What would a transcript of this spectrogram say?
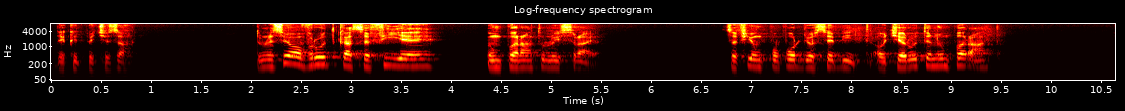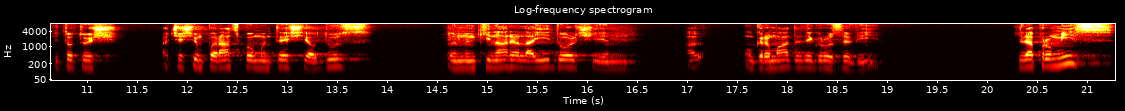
decât pe cezar. Dumnezeu a vrut ca să fie împăratul lui Israel, să fie un popor deosebit. Au cerut în împărat și totuși, acești împărați pământești i-au dus în închinarea la idol și în o grămadă de grozăvii și le-a promis,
